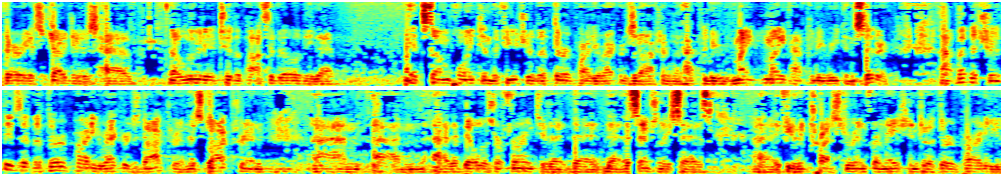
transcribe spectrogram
various judges have alluded to the possibility that at some point in the future, the third-party records doctrine would have to be might might have to be reconsidered. Uh, but the truth is that the third-party records doctrine, this doctrine um, um, uh, that Bill was referring to, that, that, that essentially says uh, if you entrust your information to a third party, you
